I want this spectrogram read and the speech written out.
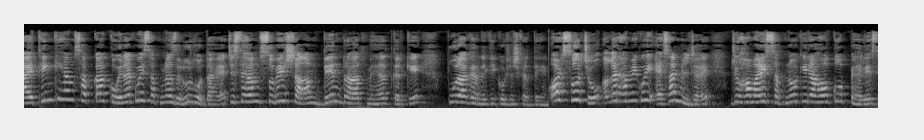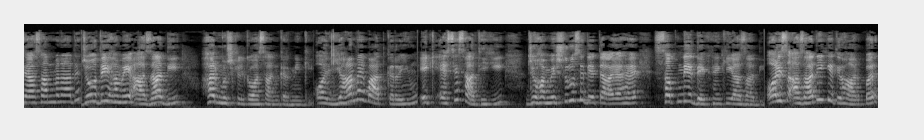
I think कि हम सबका कोई ना कोई सपना ज़रूर होता है, जिसे हम सुबह, शाम, दिन, रात मेहनत करके पूरा करने की कोशिश करते हैं। और सोचो, अगर हमें कोई ऐसा मिल जाए, जो हमारी सपनों की राहों को पहले से आसान बना दे, जो दे हमें आज़ादी हर मुश्किल को आसान करने की। और यहाँ मैं बात कर रही हूँ एक ऐसे साथी की, जो हमें शुरू से देता आया है सपने देखने की आज़ादी। और इस आज़ादी के त्योहार पर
